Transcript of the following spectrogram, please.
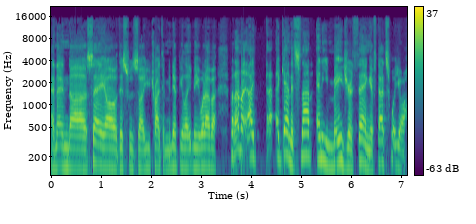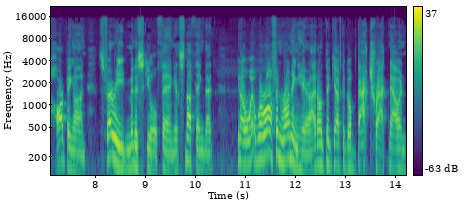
and then uh, say, "Oh, this was uh, you tried to manipulate me, whatever." But I, I again, it's not any major thing. If that's what you're harping on, it's a very minuscule thing. It's nothing that you know, we're off and running here. I don't think you have to go backtrack now and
